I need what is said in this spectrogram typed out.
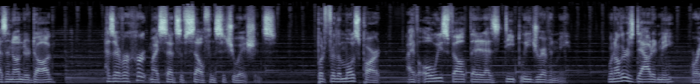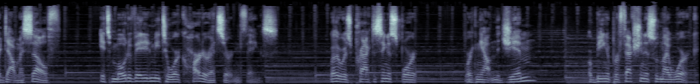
as an underdog has ever hurt my sense of self in situations. But for the most part, I've always felt that it has deeply driven me. When others doubted me, or I doubt myself, it's motivated me to work harder at certain things. Whether it was practicing a sport, working out in the gym, or being a perfectionist with my work.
